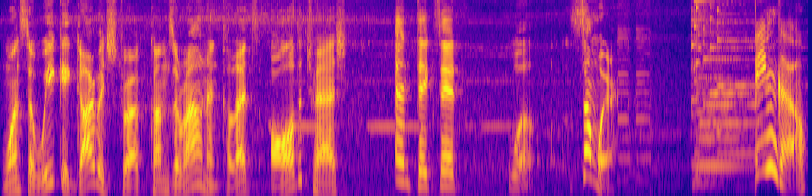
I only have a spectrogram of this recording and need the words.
once a week, a garbage truck comes around and collects all the trash and takes it, well, somewhere. Bingo!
